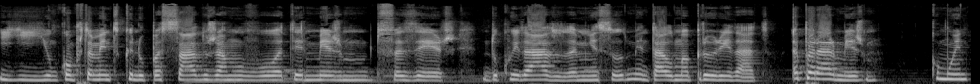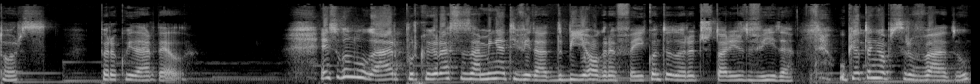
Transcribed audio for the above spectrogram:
e um comportamento que no passado já me levou a ter mesmo de fazer do cuidado da minha saúde mental uma prioridade, a parar mesmo, como um entorce, para cuidar dela. Em segundo lugar, porque graças à minha atividade de biógrafa e contadora de histórias de vida, o que eu tenho observado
